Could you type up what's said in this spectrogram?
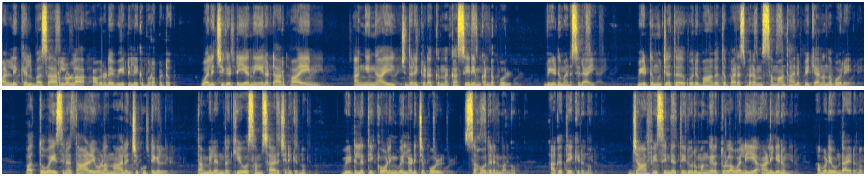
പള്ളിക്കൽ ബസാറിലുള്ള അവരുടെ വീട്ടിലേക്ക് പുറപ്പെട്ടു. വലിച്ചുകെട്ടിയ നീല ടാർപ്പായയും അങ്ങിങ്ങായി ചിതറിക്കിടക്കുന്ന കസേരയും കണ്ടപ്പോൾ വീട് മനസ്സിലായി. വീട്ടുമുറ്റത്ത് ഒരു ഭാഗത്ത് പരസ്പരം സമാധാനിപ്പിക്കാനെന്ന പോലെ പത്തു വയസ്സിന് താഴെയുള്ള നാലഞ്ച് കുട്ടികൾ തമ്മിൽ എന്തൊക്കെയോ സംസാരിച്ചിരിക്കുന്നു. വീട്ടിലെത്തി കോളിംഗ് ബെല്ലടിച്ചപ്പോൾ സഹോദരൻ വന്നു. അകത്തേക്കിരുന്നു. ജാഫീസിന്റെ തിരൂർ മംഗലത്തുള്ള വലിയ അളിയനും അവിടെ ഉണ്ടായിരുന്നു.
